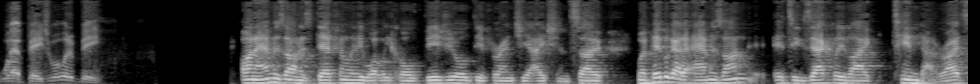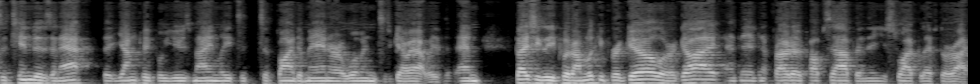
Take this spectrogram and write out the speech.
web page, what would it be? On Amazon, it's definitely what we call visual differentiation. So when people go to Amazon, it's exactly like Tinder, right? So Tinder is an app that young people use mainly to, to find a man or a woman to go out with. And basically you put, I'm looking for a girl or a guy, and then a photo pops up and then you swipe left or right.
